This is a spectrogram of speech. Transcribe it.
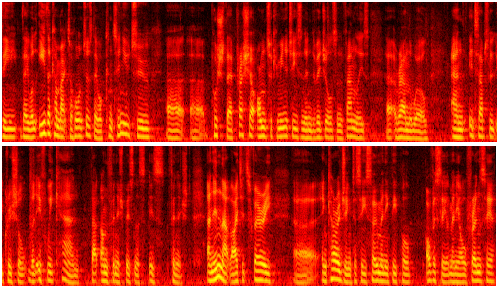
the, they will either come back to haunt us, they will continue to uh, uh, push their pressure onto communities and individuals and families uh, around the world. And it's absolutely crucial that if we can, that unfinished business is finished. And in that light, it's very uh, encouraging to see so many people obviously many old friends here,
